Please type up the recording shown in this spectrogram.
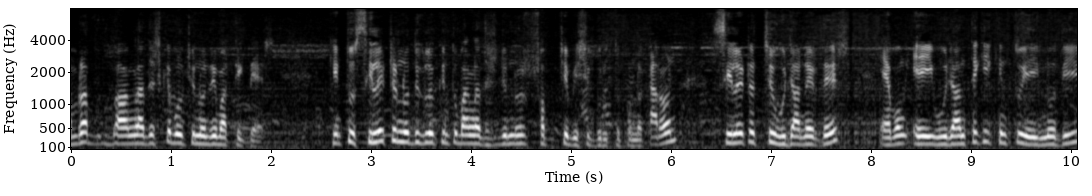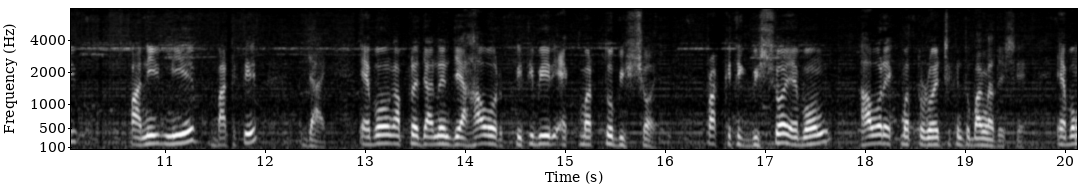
আমরা বাংলাদেশকে বলছি নদীমাতৃক দেশ। কিন্তু সিলেটের নদীগুলো কিন্তু বাংলাদেশের জন্য সবচেয়ে বেশি গুরুত্বপূর্ণ। কারণ সিলেট হচ্ছে উজানের দেশ এবং এই উজান থেকেই কিন্তু এই নদী পানি নিয়ে বাটিতে যায়। এবং আপনারা জানেন যে হাওর পৃথিবীর একমাত্র বিস্ময়, প্রাকৃতিক বিস্ময় এবং হাওর একমাত্র রয়েছে কিন্তু বাংলাদেশে। এবং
